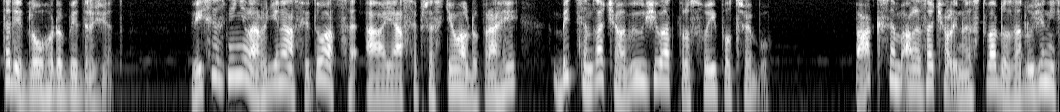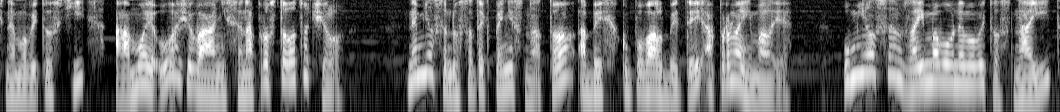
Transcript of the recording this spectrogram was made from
tedy dlouhodobě držet. Když se změnila rodinná situace a já se přestěhoval do Prahy, byt jsem začal využívat pro svoji potřebu. Pak jsem ale začal investovat do zadlužených nemovitostí a moje uvažování se naprosto otočilo. Neměl jsem dostatek peněz na to, abych kupoval byty a pronajímal je. Uměl jsem zajímavou nemovitost najít,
